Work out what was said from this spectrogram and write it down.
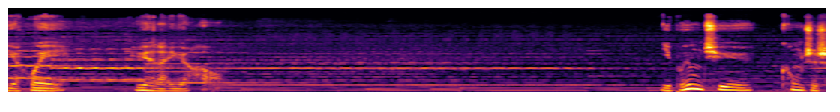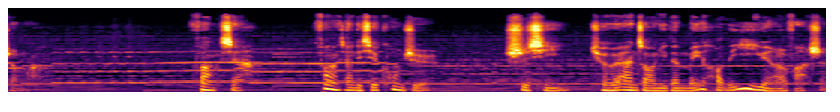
也会越来越好。你不用去控制什么，放下，放下那些控制，事情却会按照你的美好的意愿而发生。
